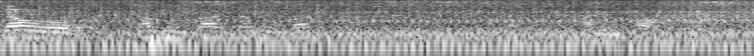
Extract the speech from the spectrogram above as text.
เจ้าเจ้าหุ่นก้อนเจ้าหุ่นก้อนไปหุ่นก้อน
